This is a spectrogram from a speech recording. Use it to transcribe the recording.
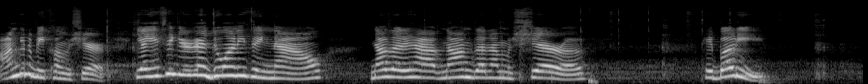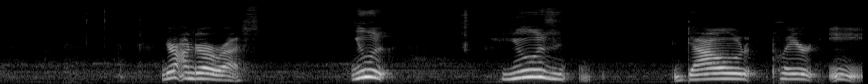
I'm gonna become a sheriff. Yeah, you think you're gonna do anything now? Now that I have, now that I'm a sheriff. Hey, buddy. You're under arrest. You use Dowd player E.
